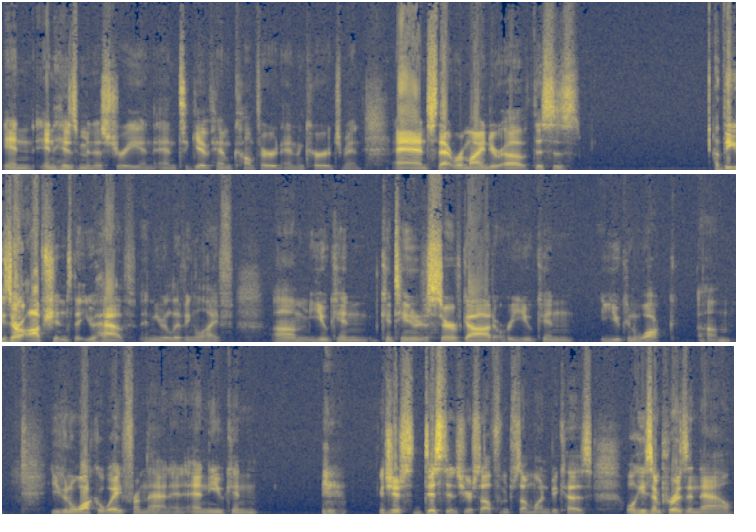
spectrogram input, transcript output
in, in his ministry and, and to give him comfort and encouragement. And that reminder of this is these are options that you have in your living life. Um, you can continue to serve God, or you can you can walk um, you can walk away from that, and, and you can just distance yourself from someone because well he's in prison now,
